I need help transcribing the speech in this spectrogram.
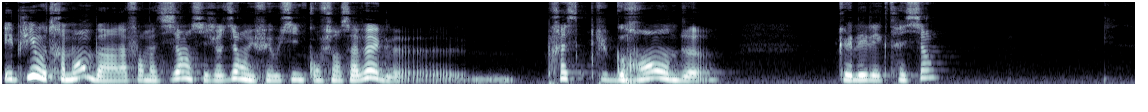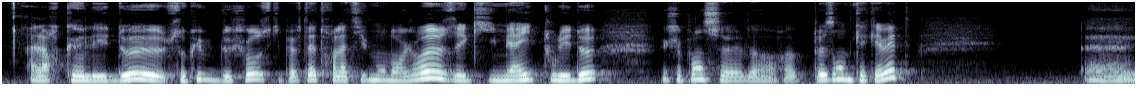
Et puis autrement, ben, l'informaticien, si je veux dire, on lui fait aussi une confiance aveugle, euh, presque plus grande que l'électricien. Alors que les deux s'occupent de choses qui peuvent être relativement dangereuses et qui méritent tous les deux, je pense, euh, leur pesante cacahuète. Euh,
